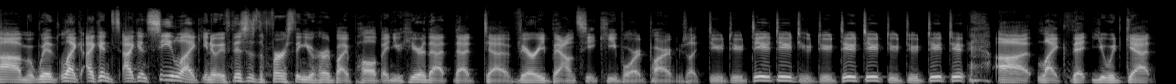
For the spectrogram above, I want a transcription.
Um, with like I can I can see like you know if this is the first thing you heard by Pulp and you hear that that uh, very bouncy keyboard part which is like do do do do do do do do do do do do uh like that you would get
